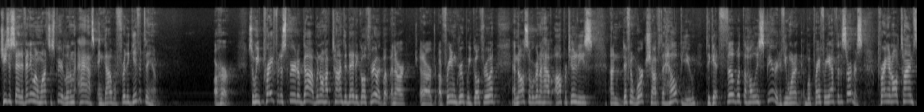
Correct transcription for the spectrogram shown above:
Jesus said, if anyone wants the Spirit, let him ask, and God will freely give it to him or her. So we pray for the Spirit of God. We don't have time today to go through it, but in our, in our, our freedom group, we go through it. And also, we're going to have opportunities on different workshops to help you to get filled with the Holy Spirit. If you want to, we'll pray for you after the service. Praying at all times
